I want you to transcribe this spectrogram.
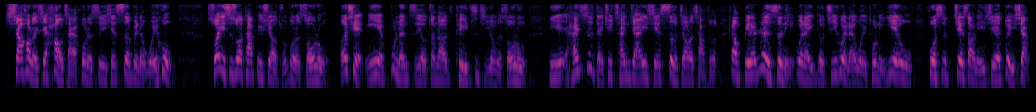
消耗的一些耗材或者是一些设备的维护，所以是说他必须要足够的收入，而且你也不能只有赚到可以自己用的收入，你还是得去参加一些社交的场合，让别人认识你，未来有机会来委托你业务或是介绍你一些对象。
